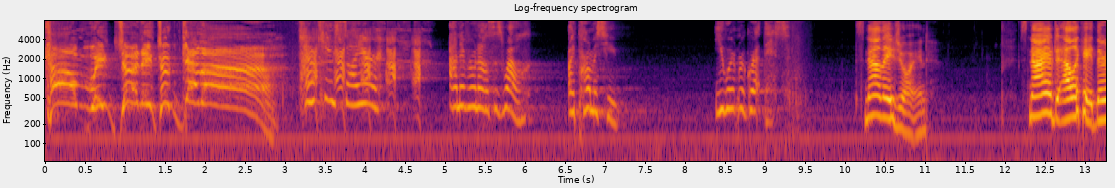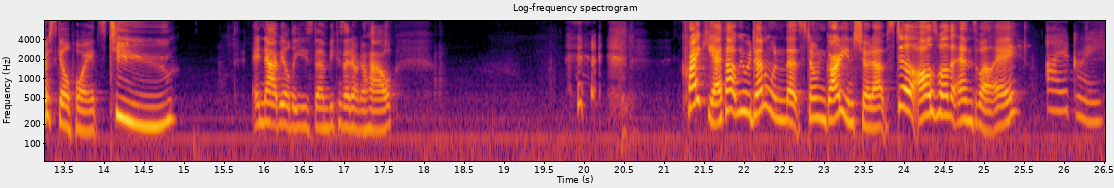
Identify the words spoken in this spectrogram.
Come, we journey together. Thank you, sire. and everyone else as well. I promise you. You won't regret this. So now they joined. So now I have to allocate their skill points to and not be able to use them because I don't know how. Crikey, I thought we were done when that stone guardian showed up. Still, all's well that ends well, eh? I agree.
